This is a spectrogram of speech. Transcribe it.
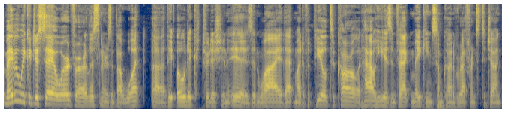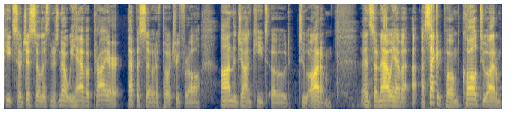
Maybe we could just say a word for our listeners about what uh, the odic tradition is and why that might have appealed to Carl and how he is, in fact, making some kind of reference to John Keats. So, just so listeners know, we have a prior episode of Poetry for All on the John Keats Ode to Autumn. And so now we have a, a second poem called to autumn.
